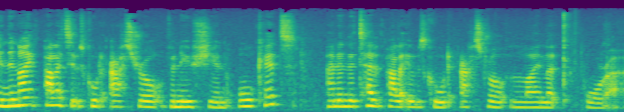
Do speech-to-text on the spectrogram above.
In the ninth palette it was called Astral Venusian Orchid and in the 10th palette it was called Astral Lilac Aura.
